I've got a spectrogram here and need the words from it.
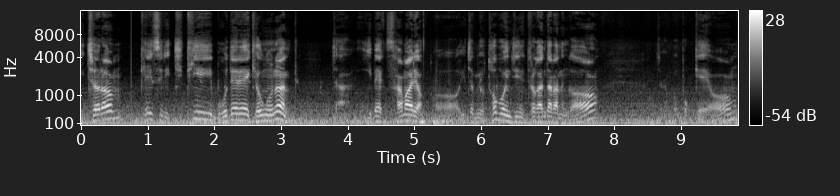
이처럼 K3 GT 모델의 경우는 자 204마력 어, 1.6 터보 엔진이 들어간다라는 거 볼게요.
